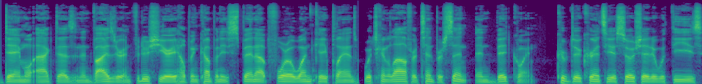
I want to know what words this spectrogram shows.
DAiM will act as an advisor and fiduciary, helping companies spin up 401k plans, which can allow for 10% in Bitcoin. Cryptocurrency associated with these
